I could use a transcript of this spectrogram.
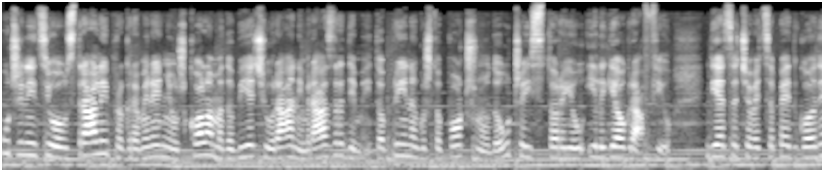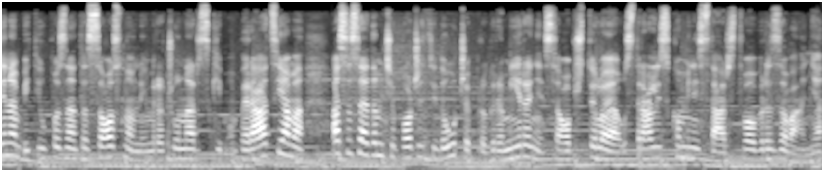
Učenici u Australiji programiranje u školama dobijeće u ranim razredima i to prije nego što počnu da uče istoriju ili geografiju. Djeca će već sa pet godina biti upoznata sa osnovnim računarskim operacijama, a sa sedam će početi da uče programiranje, saopštilo je Australijsko ministarstvo obrazovanja.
